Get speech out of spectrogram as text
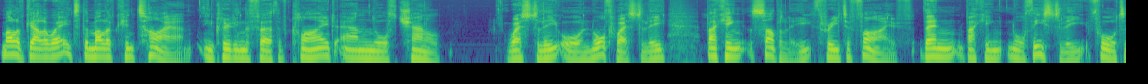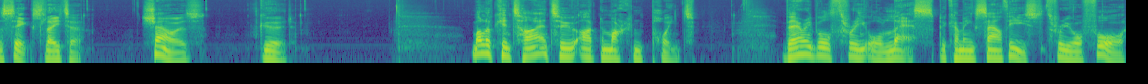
Mull of Galloway to the Mull of Kintyre, including the Firth of Clyde and North Channel. Westerly or northwesterly, backing southerly 3 to 5, then backing northeasterly 4 to 6 later. Showers, good. Mull of Kintyre to Ardnamurchan Point, variable 3 or less, becoming southeast 3 or 4,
